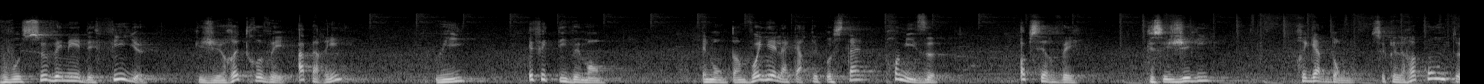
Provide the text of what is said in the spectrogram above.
Vous vous souvenez des filles que j'ai retrouvées à Paris? Oui, effectivement. Elles m'ont envoyé la carte postale promise. Observez que c'est joli. Regardons ce qu'elles racontent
